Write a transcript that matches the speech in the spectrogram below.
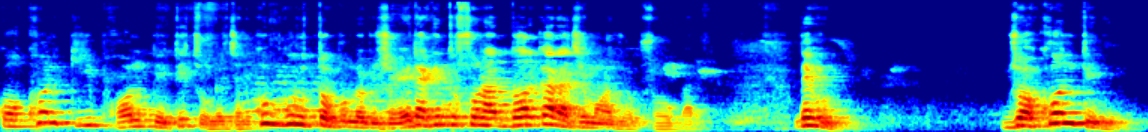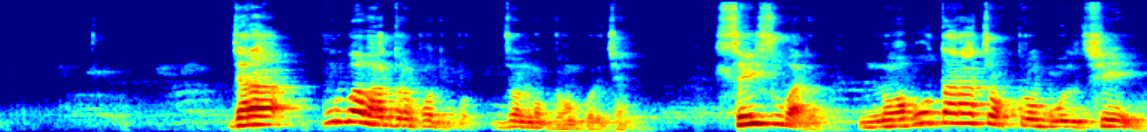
কখন কি ফল পেতে চলেছেন? খুব গুরুত্বপূর্ণ বিষয়। এটা কিন্তু শোনার দরকার আছে মনোযোগ সহকারে। দেখুন, যখন তিনি, যারা পূর্বা ভাদ্রপদ জন্মগ্রহণ করেছেন, সেই সুবাদে নবতারা চক্র বলছে,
